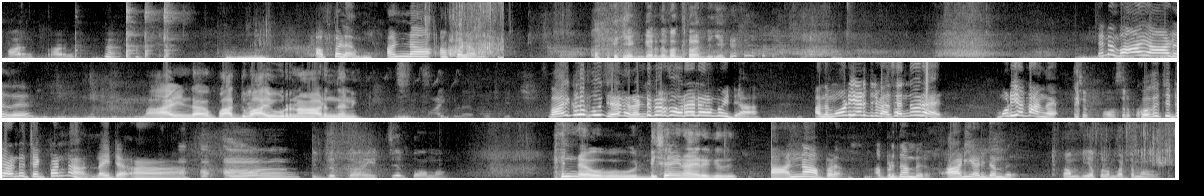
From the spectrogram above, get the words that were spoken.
ஆறுங்க ஆறுங்க அப்பளம் அண்ணா அப்பளம். எங்க இருந்து பக்கம் வந்தீங்க? என்ன வாய் ஆடுது? வாயிண்டா பார்த்து வாய் விட்றனா ஆடுந்தானு. வாய்க்குள்ள பூச்சி. என்ன ரெண்டு பேருக்கும் ஒரே நேரம் போயிட்டா? அந்த மூடி எடுத்துட்டு வா செந்தூரன் முடிய தாங்க. அவசர கொதிச்சுட்டான்னு செக் பண்ணா லைட்டா இதைத்தான் இச்சப்பாமா என்ன டிசைன் ஆயிருக்குது அண்ணா அப்பளம் அப்படித்தான் பெறும் ஆடி ஆடி தான் பெறும் தம்பி அப்பெல்லாம் பட்டமா வரும்.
